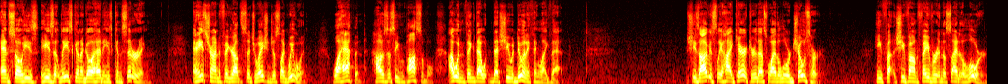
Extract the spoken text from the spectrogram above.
And so he's, he's at least going to go ahead and he's considering. And he's trying to figure out the situation just like we would. What happened? How is this even possible? I wouldn't think that, w- that she would do anything like that. She's obviously high character. That's why the Lord chose her. He fa- she found favor in the sight of the Lord.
